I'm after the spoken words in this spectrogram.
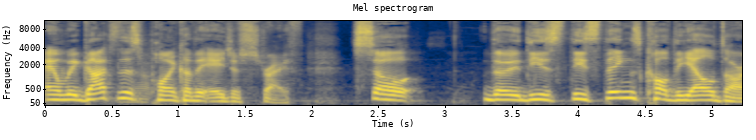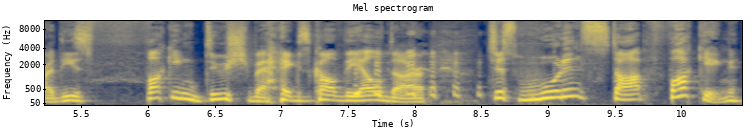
and we got to this point called the Age of Strife. So the these these things called the Eldar, these fucking douchebags called the Eldar, just wouldn't stop fucking.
